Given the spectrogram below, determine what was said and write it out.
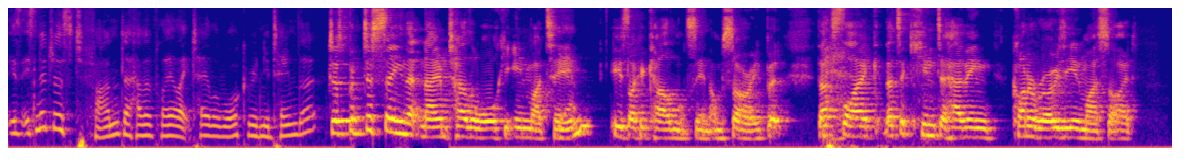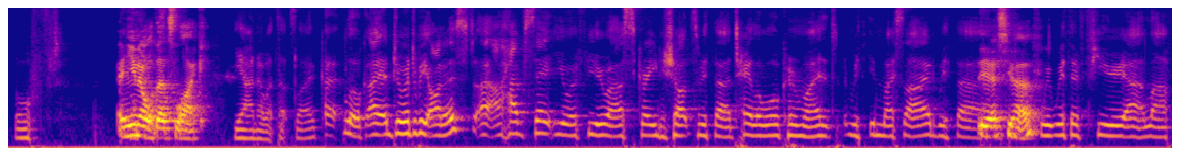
is, isn't it just fun to have a player like Taylor Walker in your team, though? Just but just seeing that name Taylor Walker in my team is like a cardinal sin. I'm sorry, but that's like that's akin to having Connor Rozee in my side, Oof. And you know what that's like. Yeah, I know what that's like. Uh, look, I do have to be honest. I, I have sent you a few uh, screenshots with uh, Taylor Walker in my with in my side with uh, Yes, you have. with, with a few uh, laugh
